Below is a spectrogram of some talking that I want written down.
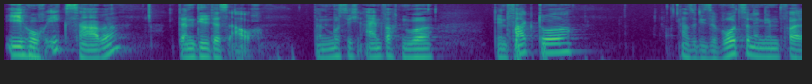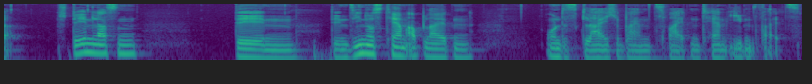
e hoch x habe, dann gilt das auch. Dann muss ich einfach nur den Faktor, also diese Wurzel in dem Fall, stehen lassen, den, den Sinusterm ableiten und das gleiche beim zweiten Term ebenfalls.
